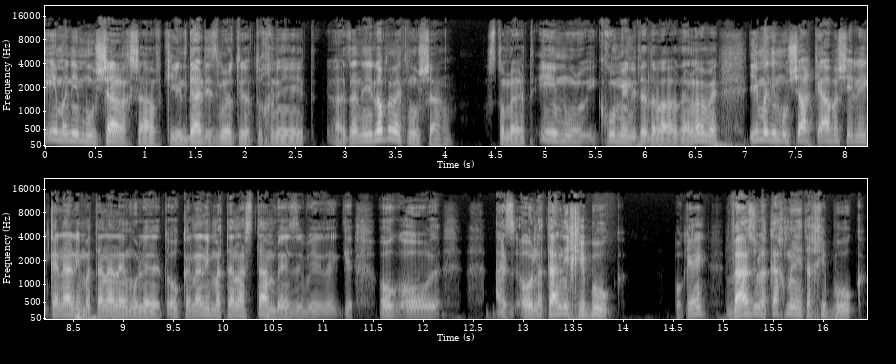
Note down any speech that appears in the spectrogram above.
אם אני מאושר עכשיו, כי אלדד הזמין אותי לתוכנית, אז אני לא באמת מאושר. זאת אומרת, אם ייקחו ממני את הדבר הזה, אני לא באמת... אם אני מאושר כי אבא שלי קנה לי מתנה ליום הולדת, או קנה לי מתנה סתם באיזה... באיזה או, או, אז, או נתן לי חיבוק, אוקיי? ואז הוא לקח ממני את החיבוק,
